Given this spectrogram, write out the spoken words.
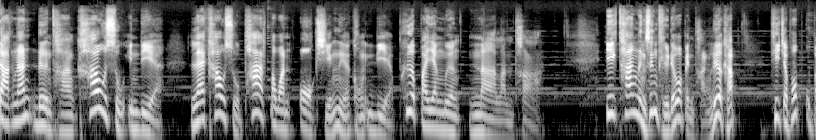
จากนั้นเดินทางเข้าสู่อินเดียและเข้าสู่ภาคตะวันออกเฉียงเหนือของอินเดียเพื่อไปยังเมืองนาลันทา อีกทางหนึ่งซึ่งถือได้ว่าเป็นทางเลือกครับ ที่จะพบอุป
